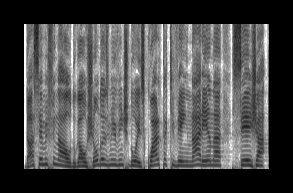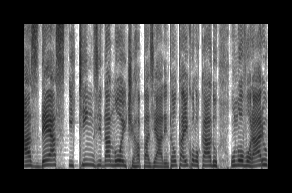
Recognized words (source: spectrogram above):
da semifinal do Gauchão 2022, quarta que vem na Arena, seja às 10 e 15 da noite, rapaziada. Então tá aí colocado o novo horário.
